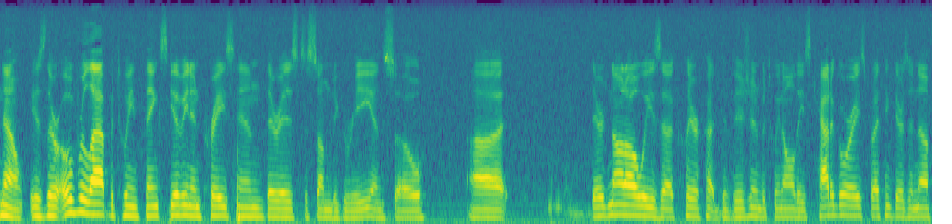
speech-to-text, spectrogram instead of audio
Now, is there overlap between Thanksgiving and Praise Hymn? There is to some degree, and so uh, there's not always a clear cut division between all these categories, but I think there's enough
